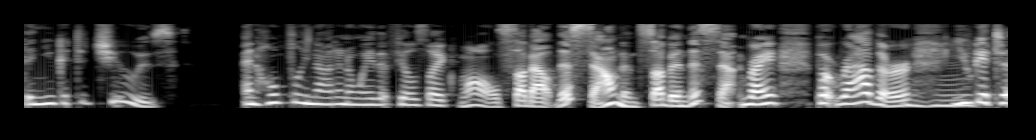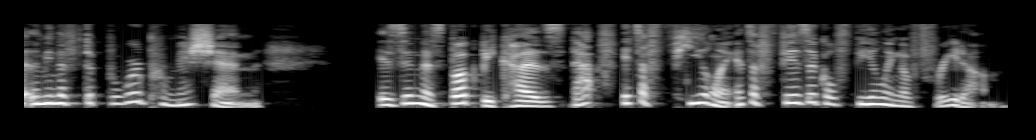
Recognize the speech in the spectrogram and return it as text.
then you get to choose. And hopefully not in a way that feels like, well, I'll sub out this sound and sub in this sound, right? But rather Mhm. you get to, I mean, the, the word permission is in this book because that it's a feeling, it's a physical feeling of freedom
